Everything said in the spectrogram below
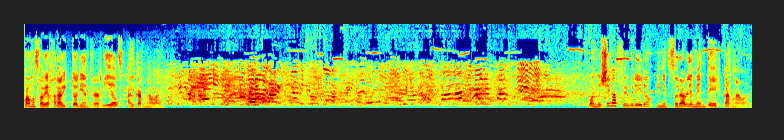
Vamos a viajar a Victoria Entre Ríos al carnaval. Cuando llega febrero, inexorablemente es carnaval.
